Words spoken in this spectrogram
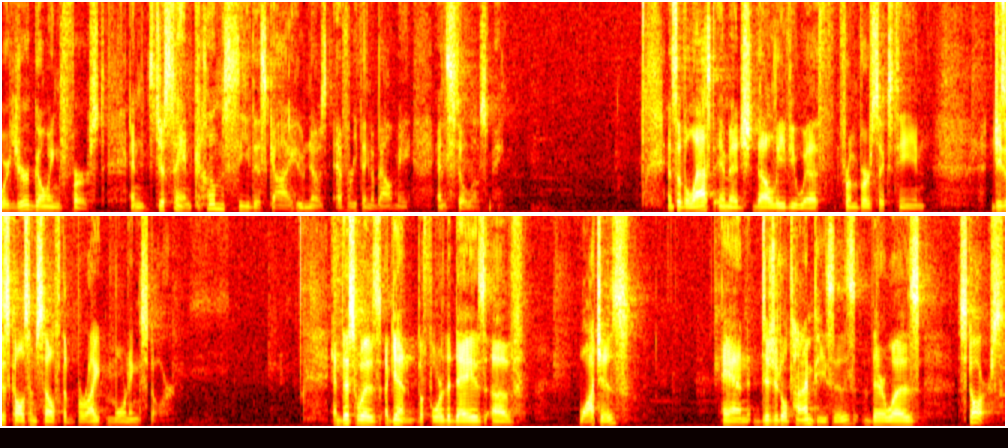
Where you're going first and just saying, Come see this guy who knows everything about me and still loves me. And so, the last image that I'll leave you with from verse 16 Jesus calls himself the bright morning star. And this was, again, before the days of watches and digital timepieces, there was stars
